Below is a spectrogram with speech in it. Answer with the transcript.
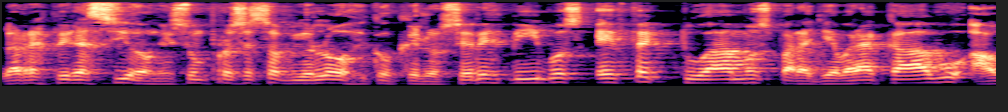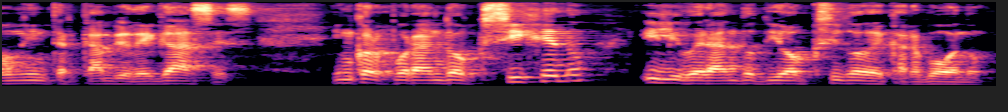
La respiración es un proceso biológico que los seres vivos efectuamos para llevar a cabo un intercambio de gases, incorporando oxígeno y liberando dióxido de carbono.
